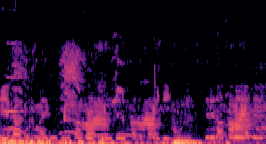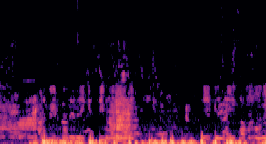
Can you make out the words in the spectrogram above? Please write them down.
ਇਹ ਕਾਰ ਤੋਂ ਵਾਹਿਗੁਰੂ ਜੀ ਧੰਨ ਸ੍ਰੀ ਗੁਰੂ ਤੇਗ ਬਹਾਦਰ ਸਾਹਿਬ ਜੀ। ਤੇਰੇ ਦਾਸਾਂ ਨੇ ਅੱਜ ਹੜ ਪੀੜਤਾਂ ਦੇ ਲਈ ਕਿਸ਼ਤੀ ਬਣਾਈ ਹੈ ਇਹ ਕਿਸ਼ਤੀ ਸਫਲ ਹੋਵੇ,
